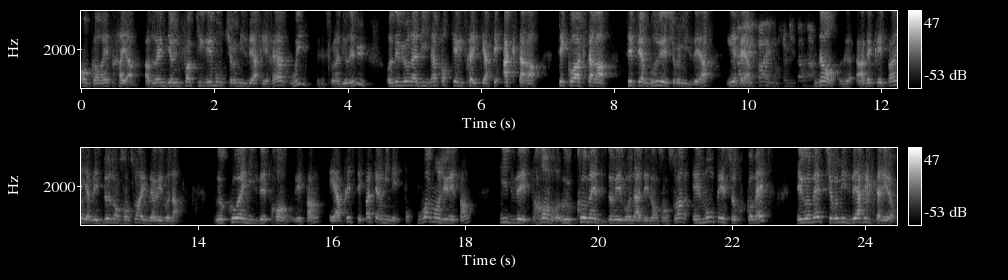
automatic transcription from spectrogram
encore être Hayab. Ah, vous allez me dire une fois qu'il les monte sur le Misbéar, il est Hayab Oui, c'est ce qu'on a dit au début. Au début, on a dit n'importe quel Israël qui a fait Aktara. C'est quoi Aktara C'est faire brûler sur le Misbéar il est hein. Non, avec les pains, il y avait deux encensoirs avec des Levona. Le Cohen, il devait prendre les pains et après, ce n'était pas terminé. Pour pouvoir manger les pains, il devait prendre le comète de Levona des encensoirs et monter sur comète et le mettre sur le misbéach extérieur.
